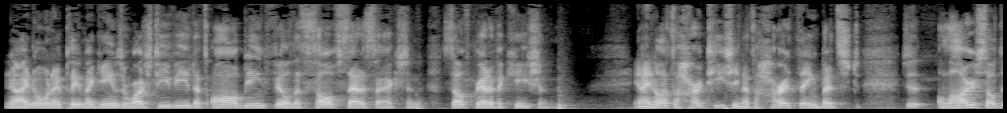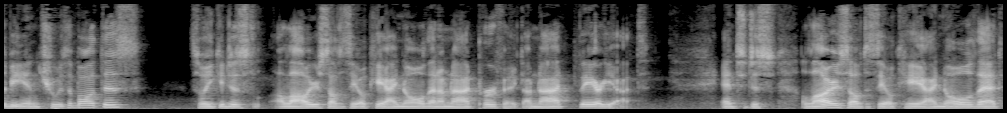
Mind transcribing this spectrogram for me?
you know, I know when I play my games or watch TV, that's all being filled. That's self satisfaction, self gratification. And I know that's a hard teaching. That's a hard thing, but it's just allow yourself to be in truth about this, so you can just allow yourself to say, okay, I know that I'm not perfect. I'm not there yet and to just allow yourself to say, okay, I know that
